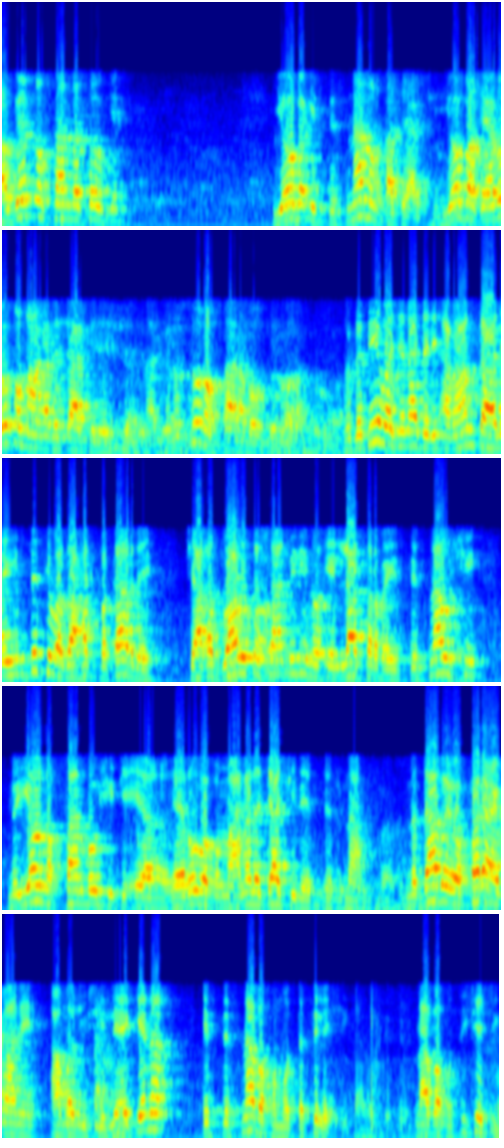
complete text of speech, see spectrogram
او دیم نقصان به څو کې یو به استثناء منقطع شي یو به غیرو په معنا د چا کې د استثناء کې نو څو نقصان به وکړي نو د دې وجنه د انعام تعالیهم د څه وضاحت پکار دی چې هغه دواړو ته شاملې نو الا تر به استثناء شي نو یو نقصان به شي چې غیرو په معنا د چا شي د استثناء نو دا به یو فرع باندې عمل شي لیکنه استثناء به متصل شي استثناء به خصوصي شي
